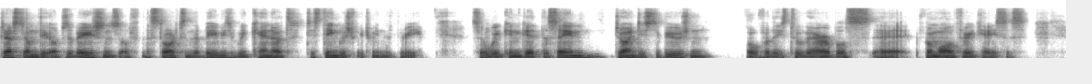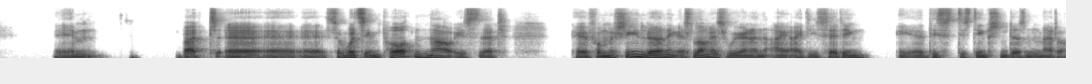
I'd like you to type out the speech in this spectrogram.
just on the observations of the storks and the babies, we cannot distinguish between the three. So we can get the same joint distribution over these two variables uh, from all three cases. Um, but uh, uh, uh, so what's important now is that for machine learning, as long as we're in an IID setting, this distinction doesn't matter.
